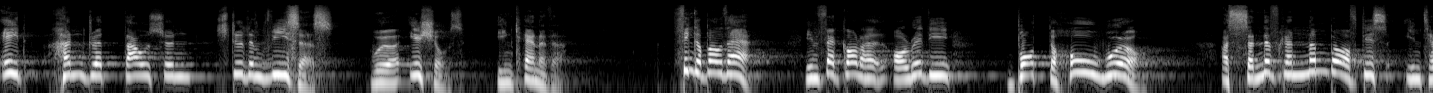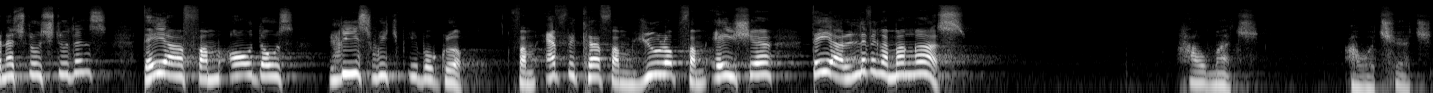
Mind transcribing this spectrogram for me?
800,000 student visas were issued in Canada. Think about that. In fact, God has already bought the whole world. A significant number of these international students, they are from all those least rich people group from Africa, from Europe, from Asia, they are living among us. How much our church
